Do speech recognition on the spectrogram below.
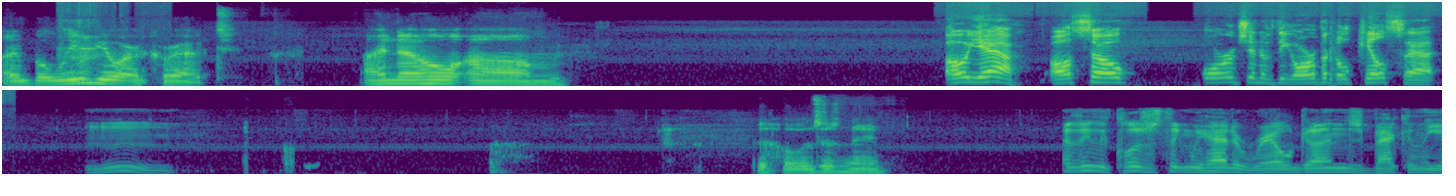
I believe you are correct. I know. Um, Oh yeah. Also, origin of the orbital kill set. Mm. the hell was his name? I think the closest thing we had to railguns back in the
